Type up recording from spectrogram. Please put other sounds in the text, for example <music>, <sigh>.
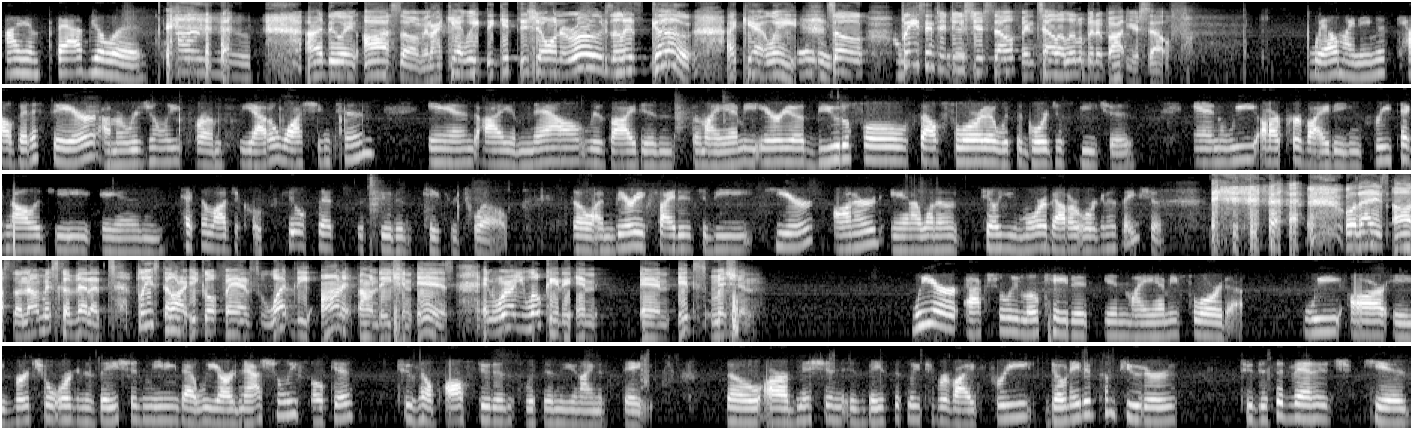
I am fabulous. How are you? <laughs> I'm doing awesome, and I can't wait to get this show on the road. So let's go. I can't wait. So please introduce yourself and tell a little bit about yourself. Well, my name is Calvetta Phair. I'm originally from Seattle, Washington, and I am now reside in the Miami area, beautiful South Florida with the gorgeous beaches. And we are providing free technology and technological skill sets to students K through 12. So I'm very excited to be here, honored, and I want to tell you more about our organization. <laughs> well, that is awesome. Now, Ms. Calvetta, t- please tell our eco fans what the On It Foundation is and where are you located in, in its mission? We are actually located in Miami, Florida. We are a virtual organization, meaning that we are nationally focused to help all students within the United States. So our mission is basically to provide free donated computers to disadvantaged kids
